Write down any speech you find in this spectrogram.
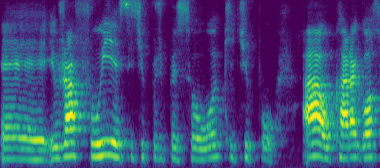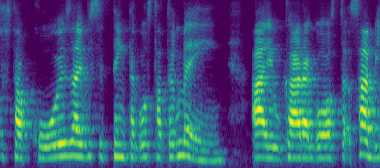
É, eu já fui esse tipo de pessoa que, tipo, ah, o cara gosta de tal coisa, aí você tenta gostar também. Aí o cara gosta, sabe?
